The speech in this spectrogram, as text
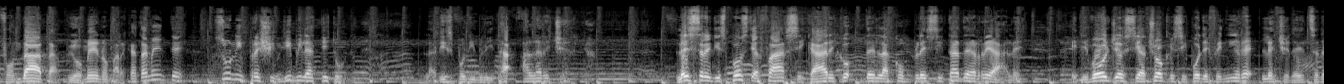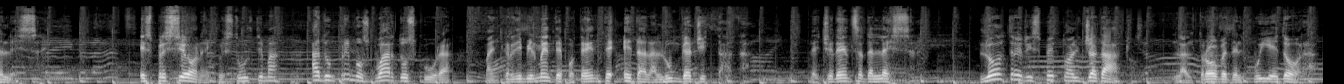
fondata più o meno marcatamente su un'imprescindibile attitudine, la disponibilità alla ricerca. L'essere disposti a farsi carico della complessità del reale e di volgersi a ciò che si può definire l'eccedenza dell'essere. Espressione, quest'ultima, ad un primo sguardo oscura ma incredibilmente potente e dalla lunga gittata. L'eccedenza dell'essere, l'oltre rispetto al già dato, l'altrove del qui ed ora,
